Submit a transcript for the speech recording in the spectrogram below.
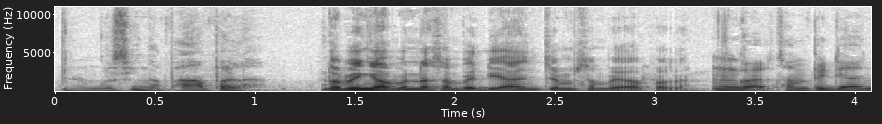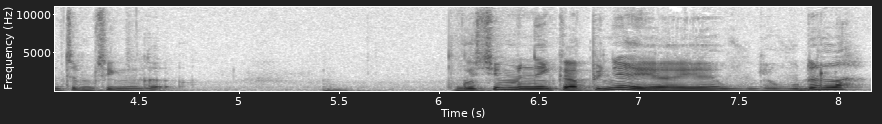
Dan gue sih nggak apa-apa lah. Tapi nggak pernah sampai diancam sampai apa kan? Enggak sampai diancam sih enggak. Gue sih menyikapinya ya ya ya udahlah.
